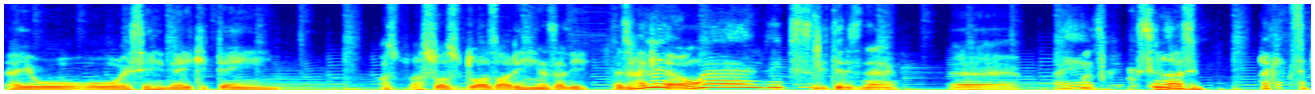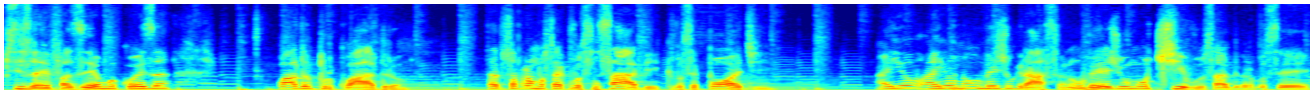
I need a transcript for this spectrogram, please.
E aí o, o- esse remake tem as, as suas duas horinhas ali. Mas o Rei Leão é ipsis literis, né? É, aí Mas fica esse lance. Pra que, que você precisa refazer uma coisa quadro por quadro? Sabe, só pra mostrar que você sabe, que você pode? Aí eu, aí eu não vejo graça, eu não vejo motivo, sabe, pra você.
